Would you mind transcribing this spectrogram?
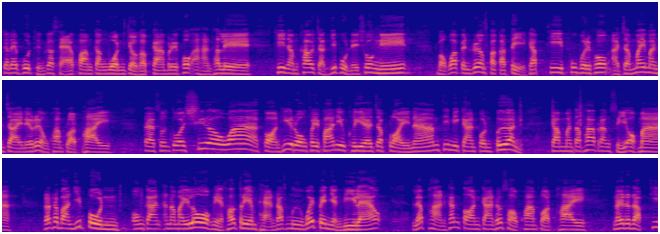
ก็ได้พูดถึงกระแสความกังวลเกี่ยวกับการบริโภคอาหารทะเล ที่นำเข้าจากญี่ปุ่นในช่วงนี้ บอกว่าเป็นเรื่องปกติครับที่ผู้บริโภคอาจจะไม่มั่นใจในเรื่องของความปลอดภัย แต่ส่วนตัวเชื่อว่าก่อนที่โรงไฟฟ้านิวเคลียร์จะปล่อยน้ำที่มีการปนเปื้อนกัมมันตภาพรังสีออกมา รัฐบาลญี่ปุ่น องค์การอนามัยโลกเนี่ยเขาเตรียมแผนรับมือไว้เป็นอย่างดีแล้ว และผ่านขั้นตอนการทดสอบความปลอดภัย ในระดับที่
